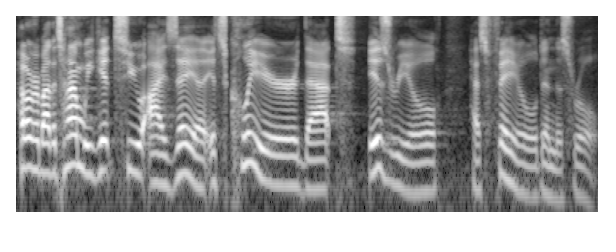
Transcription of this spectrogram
However, by the time we get to Isaiah, it's clear that Israel has failed in this role.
